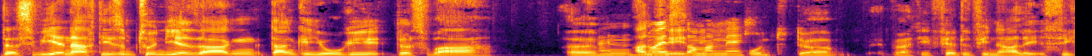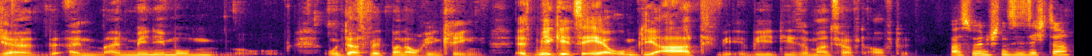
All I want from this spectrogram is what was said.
Dass wir nach diesem Turnier sagen, danke Yogi, das war ähm, Ein neues. Sommermärchen. Und da, nicht, Viertelfinale ist sicher ein, ein Minimum und das wird man auch hinkriegen. Es, mir geht's eher um die Art, wie, wie diese Mannschaft auftritt. Was wünschen Sie sich da?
